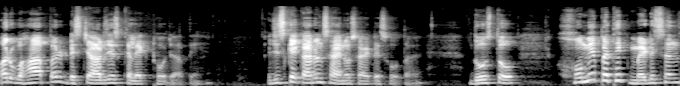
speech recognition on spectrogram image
और वहाँ पर डिस्चार्जेस कलेक्ट हो जाते हैं, जिसके कारण साइनोसाइटिस होता है। दोस्तों होम्योपैथिक मेडिसिन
